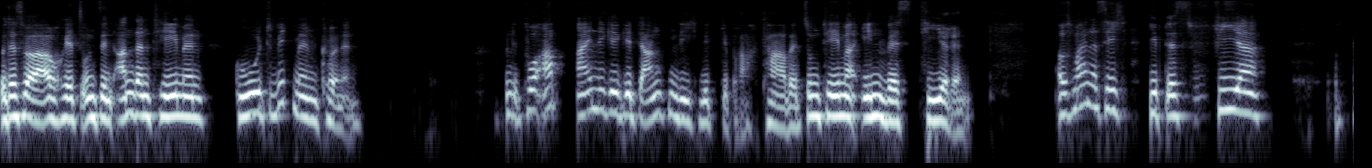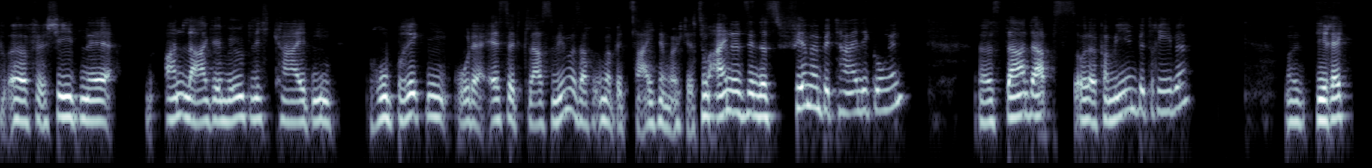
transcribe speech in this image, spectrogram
Sodass wir auch jetzt uns den anderen Themen gut widmen können. Und vorab einige Gedanken, die ich mitgebracht habe zum Thema Investieren. Aus meiner Sicht gibt es vier äh, verschiedene Anlagemöglichkeiten, Rubriken oder Assetklassen, wie man es auch immer bezeichnen möchte. Zum einen sind das Firmenbeteiligungen, Startups oder Familienbetriebe, direkt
